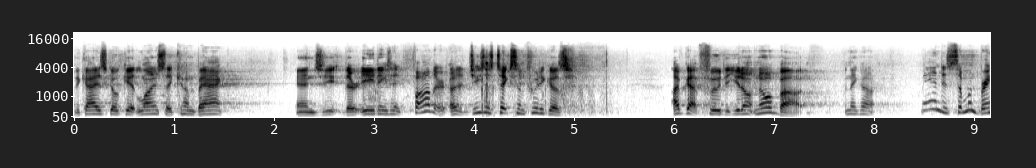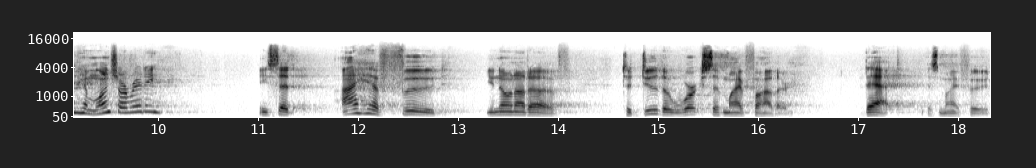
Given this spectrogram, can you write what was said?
the guys go get lunch, they come back, and they're eating. They Say, Father, uh, Jesus takes some food. He goes, I've got food that you don't know about. And they go, Man, did someone bring him lunch already? He said, I have food you know not of to do the works of my Father. That is my food.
